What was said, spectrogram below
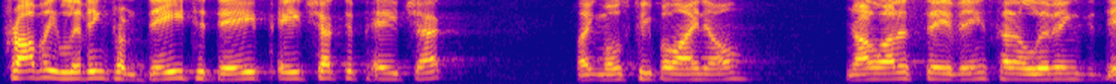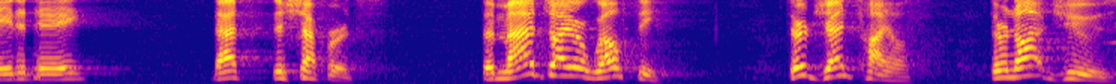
probably living from day to day, paycheck to paycheck, like most people I know. Not a lot of savings, kind of living day to day. That's the shepherds. The Magi are wealthy. They're Gentiles. They're not Jews.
